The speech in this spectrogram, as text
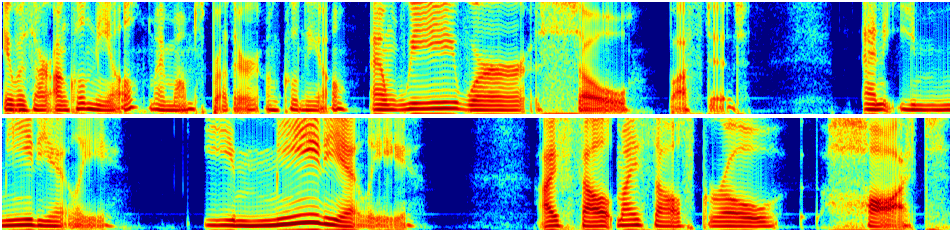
It was our Uncle Neil, my mom's brother, Uncle Neil. And we were so busted. And immediately, immediately, I felt myself grow hot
